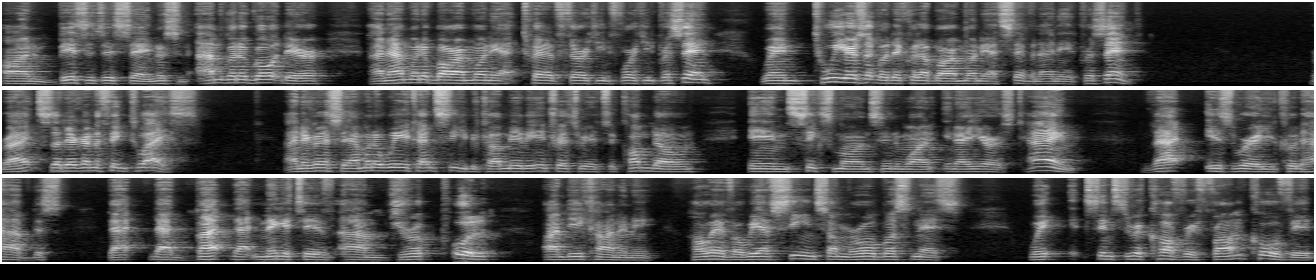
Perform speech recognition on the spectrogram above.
on businesses saying, listen, I'm going to go out there and I'm going to borrow money at 12, 13, 14%, when two years ago they could have borrowed money at 7 and 8%. Right? So they're going to think twice. And they're going to say, I'm going to wait and see because maybe interest rates will come down in six months, in one, in a year's time. That is where you could have this that that but that negative um pull on the economy. However, we have seen some robustness with since the recovery from COVID,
